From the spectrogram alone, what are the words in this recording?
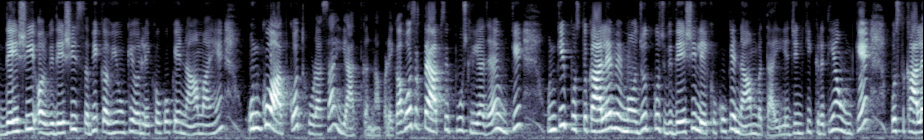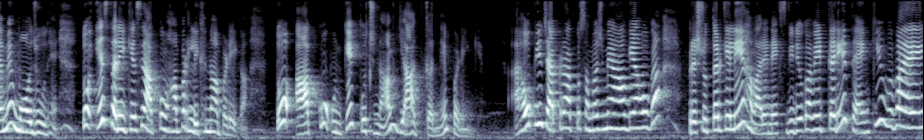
देशी और विदेशी सभी कवियों के और लेखकों के नाम आए हैं। उनको आपको थोड़ा सा याद करना पड़ेगा। हो सकता है आपसे पूछ लिया जाए उनकी उनकी पुस्तकालय में मौजूद कुछ विदेशी लेखकों के नाम बताइए, जिनकी कृतियाँ उनके पुस्तकालय में मौजूद हैं। तो इस तरीके से आपको वहाँ पर लिखना पड़ेगा। तो आपको उनके कुछ नाम याद करने पड़ेंगे। आई होप ये चैप्टर आपको समझ में आ गया होगा। प्रश्नोत्तर के लिए हमारे नेक्स्ट वीडियो का वेट करिए। Thank you bye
